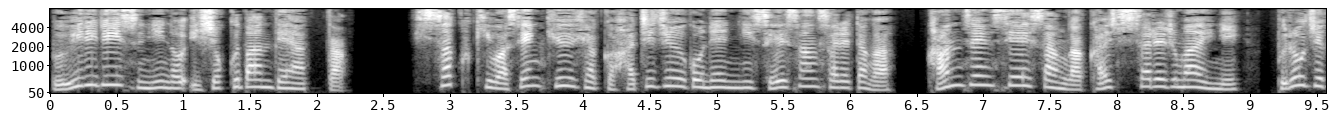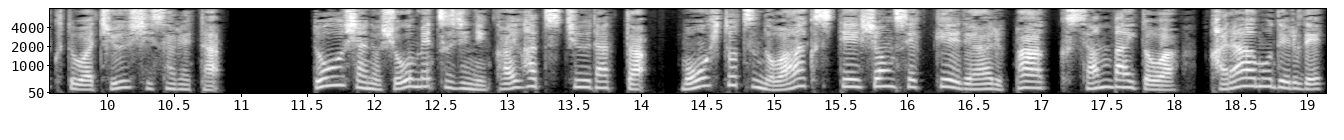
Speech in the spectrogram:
V リリース2の移植版であった。試作機は1985年に生産されたが、完全生産が開始される前に、プロジェクトは中止された。同社の消滅時に開発中だったもう一つのワークステーション設計である PERQ 3B はカラーモデルで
